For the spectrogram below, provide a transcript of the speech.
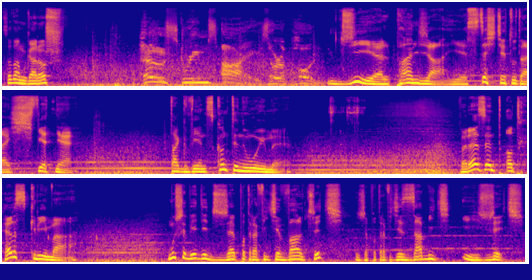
Co tam, Garosz? Hellscream's eyes are upon. GL Pandzia, jesteście tutaj, świetnie. Tak więc kontynuujmy. Prezent od Hellscreama. Muszę wiedzieć, że potraficie walczyć, że potraficie zabić i żyć.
